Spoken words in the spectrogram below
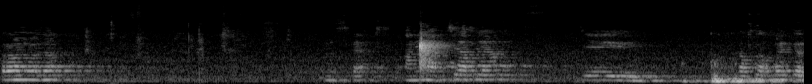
प्रमाणवादा नमस्कार. आणि आजचे आपल्या जे डॉक्टर आंबेडकर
